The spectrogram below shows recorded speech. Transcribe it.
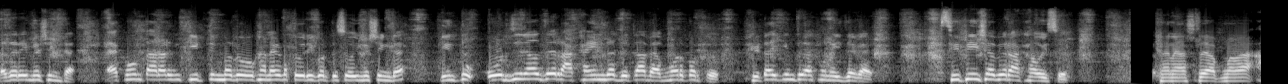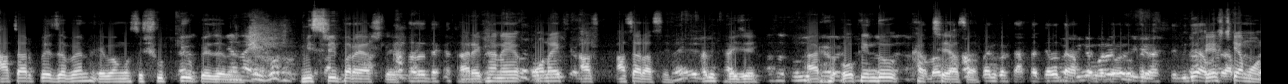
তাদের এই মেশিনটা। এখন তারা আর কি কৃত্রিম ভাবে ওখানে একটা তৈরি করতেছে ওই মেশিনটা। কিন্তু অরিজিনাল যে রাখাইনরা যেটা ব্যবহার করতো সেটাই কিন্তু এখন এই জায়গায় স্মৃতি হিসাবে রাখা হয়েছে। এখানে আসলে আপনারা আচার পেয়ে যাবেন এবং হচ্ছে শুটকিও পেয়ে যাবেন। মিশ্রি পাড়ায় আসলে। আর এখানে অনেক আচার আছে। এই যে আর ও কিন্তু খাচ্ছে আচার। টেস্ট কেমন?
